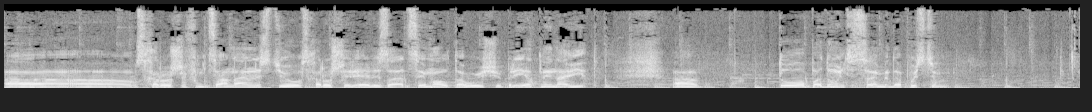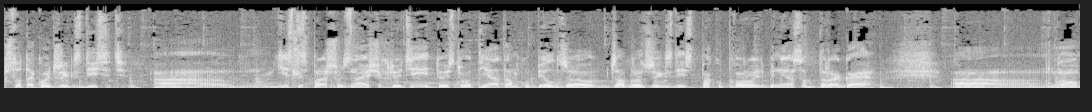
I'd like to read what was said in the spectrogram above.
а, с хорошей функциональностью, с хорошей реализацией, мало того, еще приятный на вид. А, то подумайте сами, допустим, что такое GX10? А, если спрашивать знающих людей, то есть вот я там купил Jabra GX10. Покупка вроде бы не особо дорогая. А, но,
